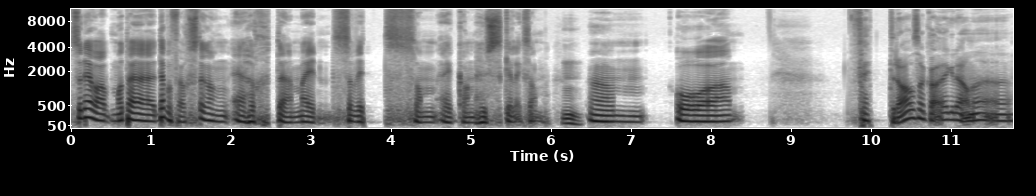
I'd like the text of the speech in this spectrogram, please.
Så det var på en måte Det var første gang jeg hørte Maiden, så vidt som jeg kan huske, liksom. Mm. Um, og Fettere, altså. Hva er greia med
